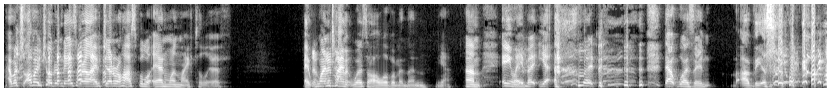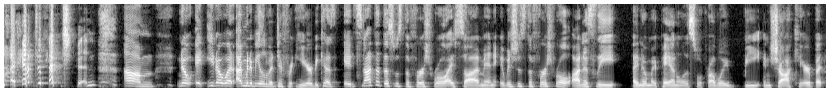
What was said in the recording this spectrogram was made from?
I watched all my children Days of Our Life, General Hospital, and One Life to Live. At No, one time, mom- it was all of them, and then yeah. Um. Anyway, but yeah, but that wasn't obviously what caught my attention. Um. No, it. You know what? I'm going to be a little bit different here because it's not that this was the first role I saw him in. It was just the first role. Honestly, I know my panelists will probably be in shock here, but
